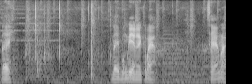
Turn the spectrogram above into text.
Đây đây bóng đèn này các bạn. Sáng rồi.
